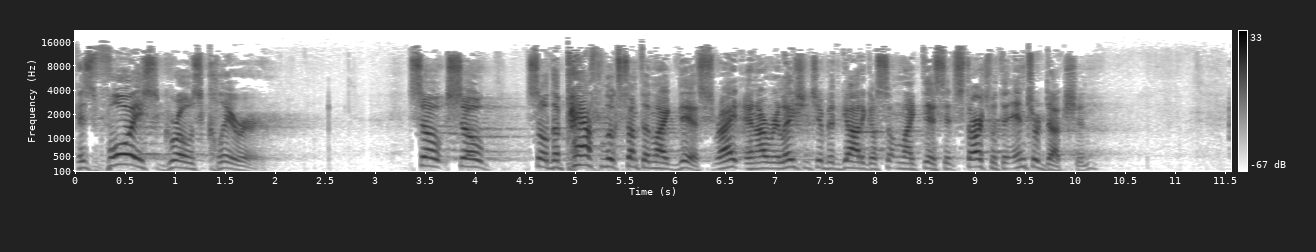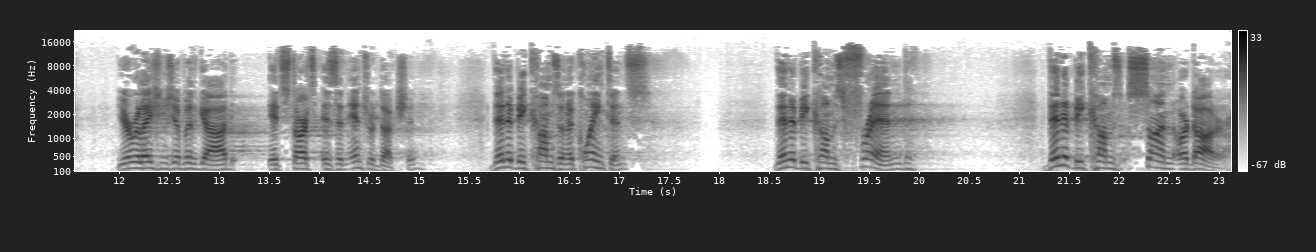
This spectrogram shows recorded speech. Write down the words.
His voice grows clearer. So, so, so the path looks something like this, right? And our relationship with God, it goes something like this. It starts with an introduction. Your relationship with God, it starts as an introduction. Then it becomes an acquaintance. Then it becomes friend. Then it becomes son or daughter.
